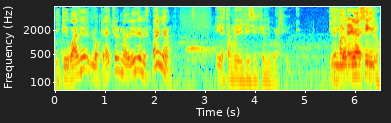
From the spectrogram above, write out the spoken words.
y que iguale lo que ha hecho el Madrid en España. Y está muy difícil que lo iguale. Y Le faltaría un siglo.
